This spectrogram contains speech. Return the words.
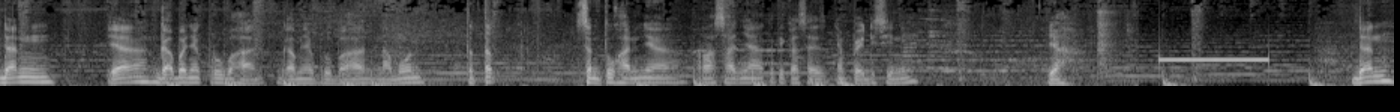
Dan ya nggak banyak perubahan, nggak banyak perubahan, namun tetap sentuhannya, rasanya ketika saya nyampe di sini, ya. Dan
